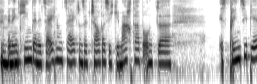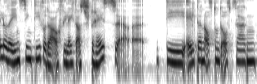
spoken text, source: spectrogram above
Mhm. Wenn ein Kind eine Zeichnung zeigt und sagt, schau, was ich gemacht habe und äh, es prinzipiell oder instinktiv oder auch vielleicht aus Stress äh, die Eltern oft und oft sagen,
